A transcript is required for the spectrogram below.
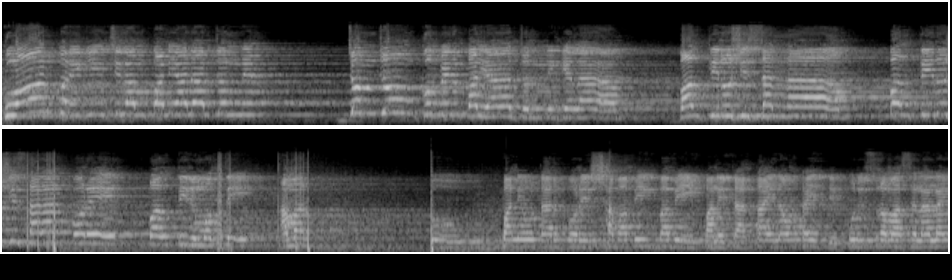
কুয়ার পরে গিয়েছিলাম পানি আনার জন্যে। জমজম কূপের আনার জন্য গেলাম। বালতি রশি সারলাম। বালতি রশি সারার পরে বালতির মধ্যে আমার পানি ওঠার পরে স্বাভাবিকভাবে পানিটা টাইনা উঠাইতে পরিশ্রম আছে না নাই।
